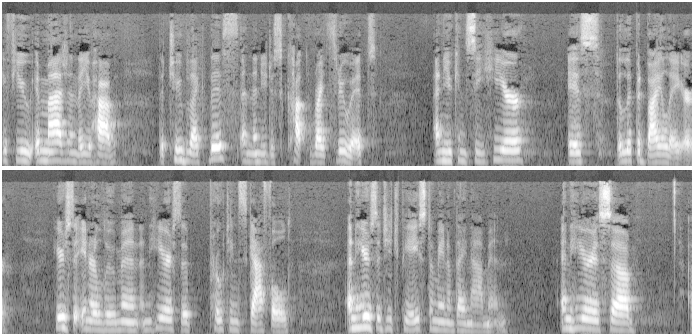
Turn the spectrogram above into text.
If you imagine that you have the tube like this, and then you just cut right through it, and you can see here is the lipid bilayer. Here's the inner lumen, and here's the protein scaffold. And here's the GTPase domain of dynamin. And here is uh, uh,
